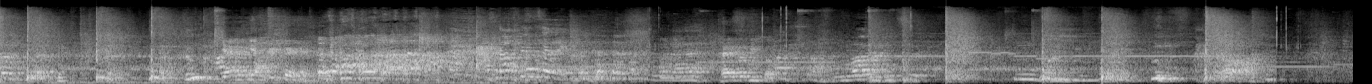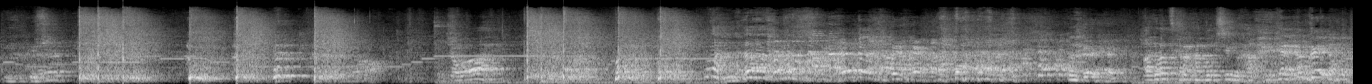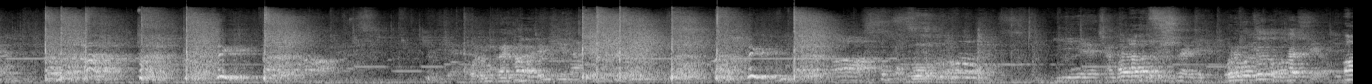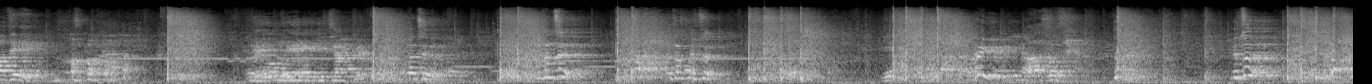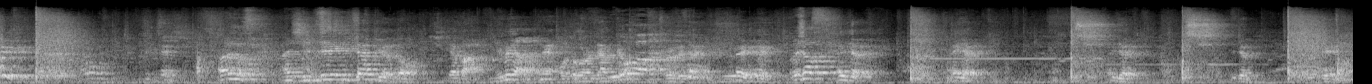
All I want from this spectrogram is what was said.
俺もちょっと持たせてよあで現役チャンピオン二つ二つ二つ二つはいあそうです。四つはいありがとうございます。安心現役チャンピオンとやっぱ夢だもんね男のチャンピオンはいはいお願いします。はいじゃあはいじゃあはいじゃあはいじゃ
